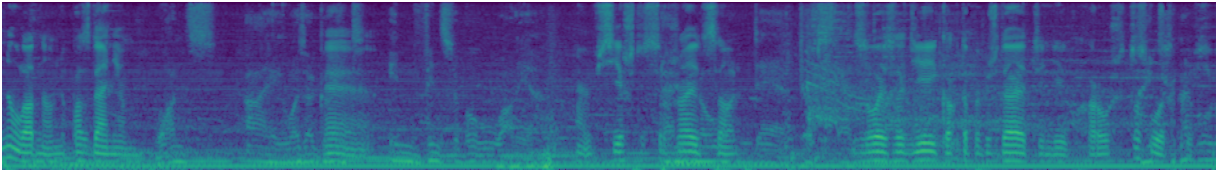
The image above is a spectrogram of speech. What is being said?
Ну ладно, на опозданием. Э. Все, что сражаются, злой злодей как-то побеждает или хороший. Что злой, скорее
